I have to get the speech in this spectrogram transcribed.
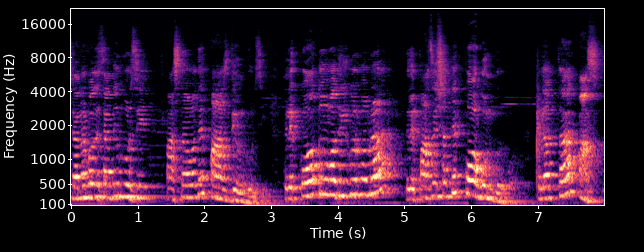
চার নম্বর পদে চার গুণ করছি, পাঁচ নম্বর পদে পাঁচ গুণ করছি। তাহলে ক তম পদে কি করব আমরা? তাহলে পাঁচের সাথে ক গুণ করব। তাহলে অর্থাৎ পাঁচ ক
